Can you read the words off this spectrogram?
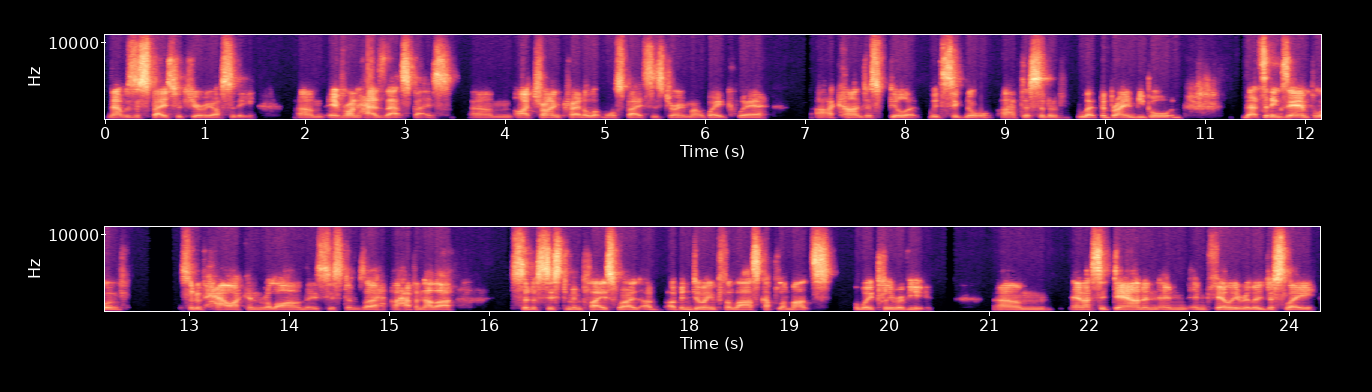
And that was a space for curiosity. Um, everyone has that space. Um, I try and create a lot more spaces during my week where I can't just fill it with signal. I have to sort of let the brain be bored. That's an example of sort of how I can rely on these systems. I, I have another sort of system in place where I, have been doing for the last couple of months a weekly review. Um, and I sit down and, and, and fairly religiously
